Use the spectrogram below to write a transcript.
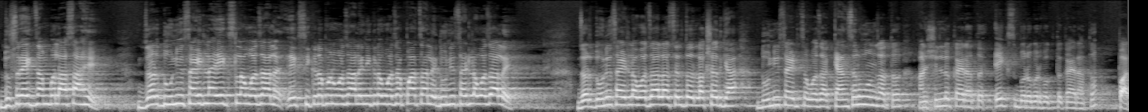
दुसरं एक्झाम्पल असं आहे. जर दोन्ही साईडला एक्सला वजा आलं एक्स इकडं पण वजा आलं आणि इकडं वजा पाच आले दोन्ही साईडला वजा आलंय जर दोन्ही साईडला वजा आला असेल तर लक्षात घ्या दोन्ही साईडचं वजा कॅन्सल होऊन जातं आणि शिल्लक काय राहतं? एक्स बरोबर फक्त काय राहतं? पाच.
